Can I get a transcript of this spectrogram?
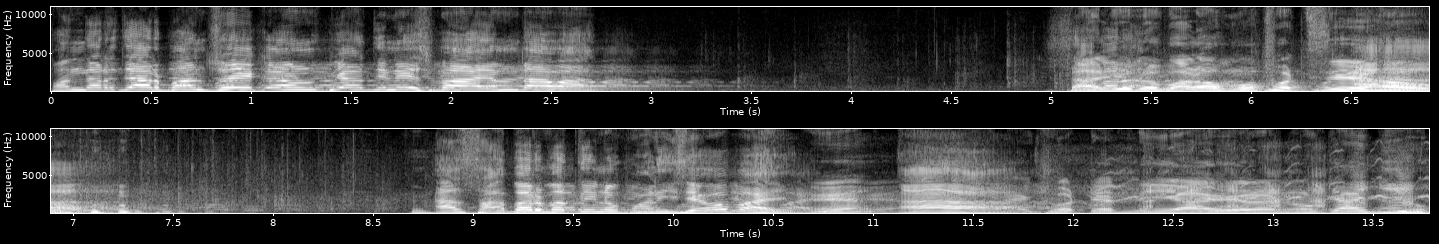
પંદર હજાર પાંચસો એકાવન રૂપિયા દિનેશભાઈ અમદાવાદ. તો ભાડો મફત છે હાવ. આ સાબરમતી નું પાણી છે હો ભાઈ. હા? છોટે જ નહીં આ હેરણનું ક્યાં ગયું?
